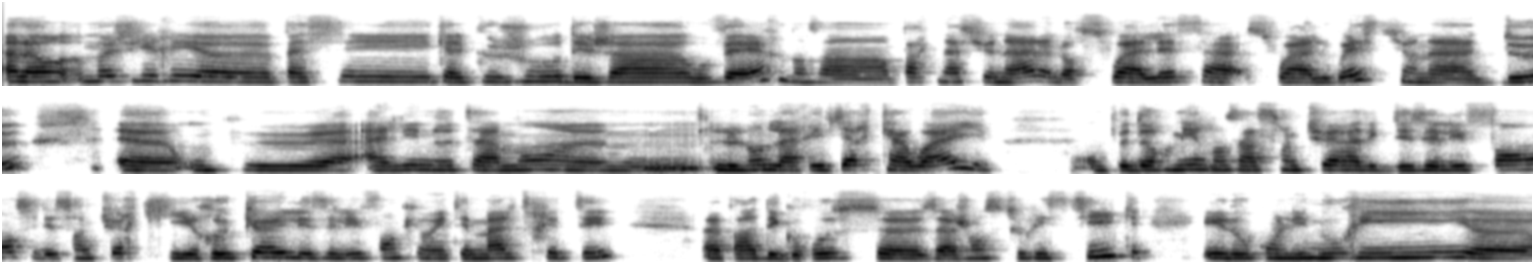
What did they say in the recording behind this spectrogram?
alors, moi, j'irai euh, passer quelques jours déjà au vert dans un parc national. Alors, soit à l'est, soit à l'ouest, il y en a deux. Euh, on peut aller notamment euh, le long de la rivière Kauai. On peut dormir dans un sanctuaire avec des éléphants. C'est des sanctuaires qui recueillent les éléphants qui ont été maltraités par des grosses euh, agences touristiques. Et donc, on les nourrit, euh,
